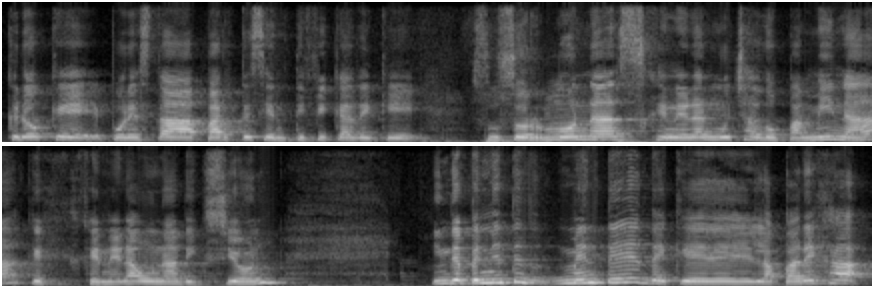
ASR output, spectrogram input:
creo que por esta parte científica de que sus hormonas generan mucha dopamina, que genera una adicción, independientemente de que la pareja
